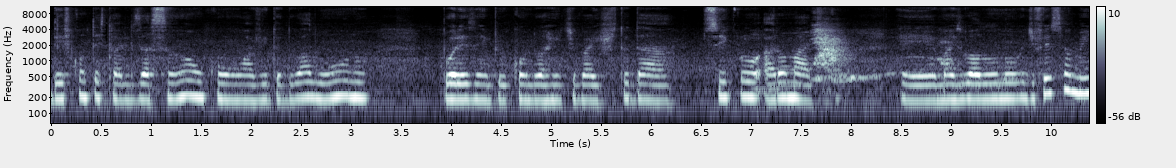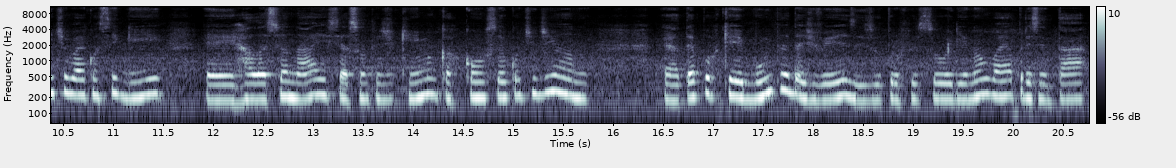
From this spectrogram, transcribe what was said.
descontextualização com a vida do aluno. Por exemplo, quando a gente vai estudar ciclo aromático, é, mas o aluno dificilmente vai conseguir é, relacionar esse assunto de química com o seu cotidiano. É, até porque muitas das vezes o professor ele não vai apresentar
